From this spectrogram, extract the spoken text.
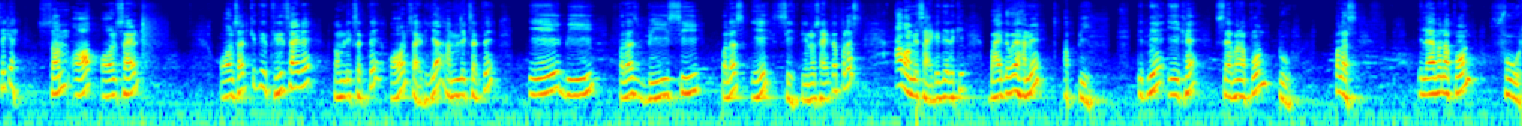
ठीक है? Sum of all side. All side कितनी? थ्री साइड है तो हम लिख सकते हैं ऑल साइड, या हम लिख सकते हैं A B plus B C plus A C तीनों साइड का प्लस। अब हमें साइडें दे रखी। बाय द वे हमें अब पी कितनी है? एक है। Seven upon two plus eleven upon four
